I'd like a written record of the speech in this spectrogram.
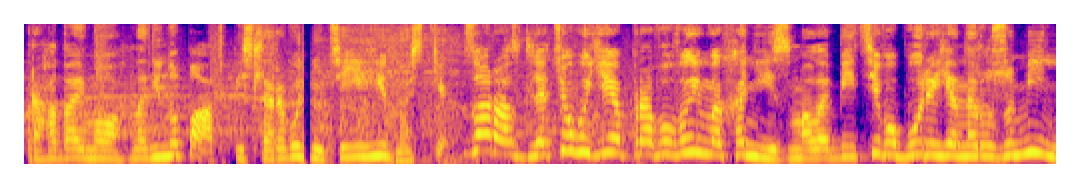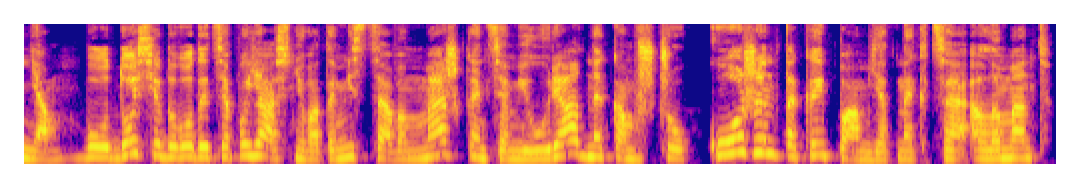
Пригадаємо Ленінопад після революції гідності. Зараз для цього є правовий механізм, але бійців обурює нерозуміння, бо досі доводиться пояснювати місцевим мешканцям і урядникам, що кожен такий пам'ятник це елемент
